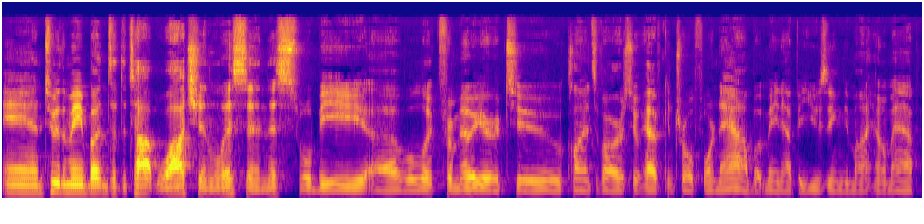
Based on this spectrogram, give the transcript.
And two of the main buttons at the top, watch and listen. This will be uh, will look familiar to clients of ours who have Control4 now but may not be using the My Home app.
